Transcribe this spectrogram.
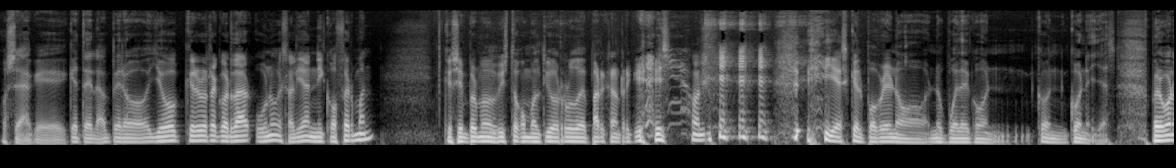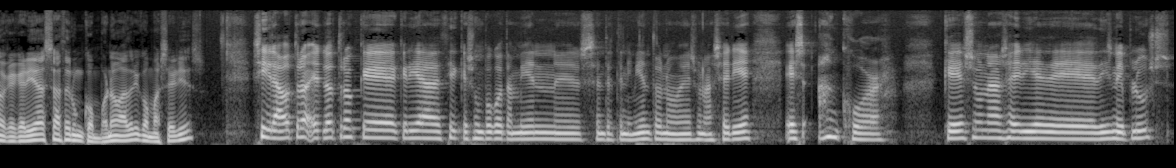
O sea, que, que tela. Pero yo quiero recordar uno que salía Nico Ferman, que siempre hemos visto como el tío rudo de Park and Recreation. y es que el pobre no, no puede con, con, con ellas. Pero bueno, que querías hacer un combo, ¿no, Adri, con más series? Sí, la otra, el otro que quería decir que es un poco también es entretenimiento, no es una serie, es Anchor, que es una serie de Disney Plus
